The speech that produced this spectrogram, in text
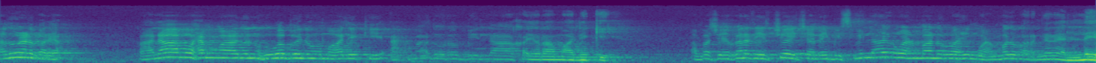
അതുകൊണ്ടാണ് പറയാം. കലാ മുഹമ്മദുൻ ഖൈറ അപ്പോൾ തിരിച്ചു ചോദിച്ചാൽ ഈ ബിസ്മില്ലാഹി റഹ്മാൻ റഹീം മുഹമ്മദ് പറഞ്ഞതല്ലേ?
